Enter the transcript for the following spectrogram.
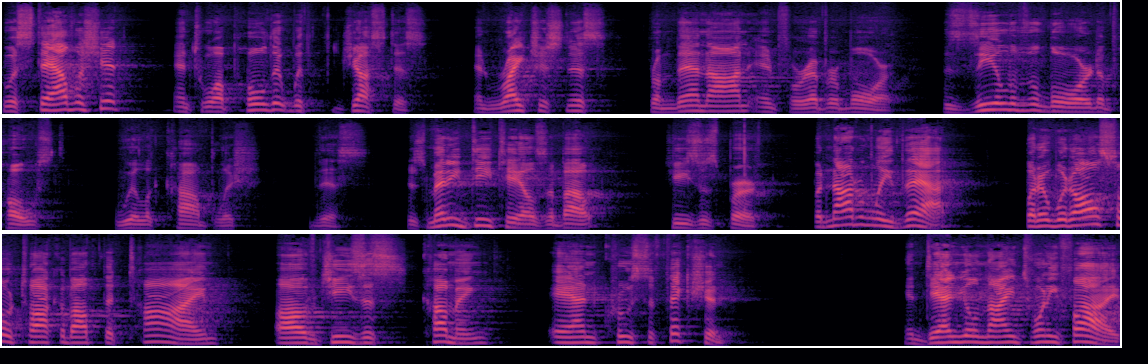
to establish it and to uphold it with justice and righteousness from then on and forevermore. The zeal of the Lord of hosts will accomplish this. There's many details about Jesus' birth. But not only that, but it would also talk about the time of Jesus' coming and crucifixion. In Daniel 9:25,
